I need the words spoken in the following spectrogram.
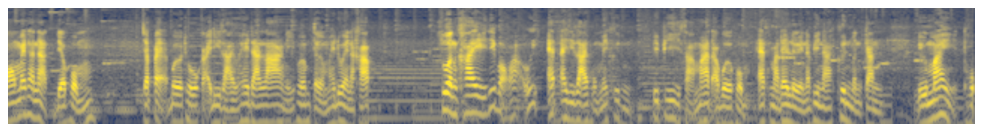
มองไม่ถนัด เดี๋ยวผมจะแปะเบอร์โทรกับ ID Line ไว้ให้ด้านล่างนี้เพิ่มเติมให้ด้วยนะครับ ส่วนใครที่บอกว่าอุ้ยแอดไอดีไลน์ผมไม่ขึ้น พี่ๆสามารถเอาเบอร์ผมแอดมาได้เลยนะพี่นะขึ้นเหมือนกัน หรือไม่โทร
